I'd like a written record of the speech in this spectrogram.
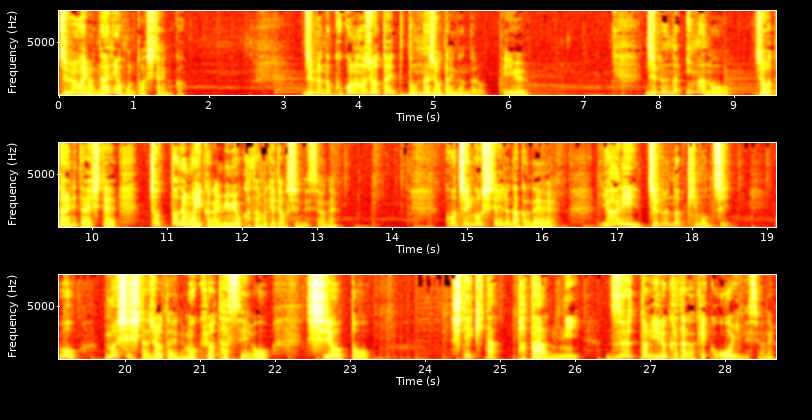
自分は今何を本当はしたいのか自分の心の状態ってどんな状態なんだろうっていう自分の今の状態に対してちょっとでもいいから耳を傾けてほしいんですよね。コーチングをしている中でやはり自分の気持ちを無視した状態で目標達成をしようとしてきたパターンにずっといる方が結構多いんですよね。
